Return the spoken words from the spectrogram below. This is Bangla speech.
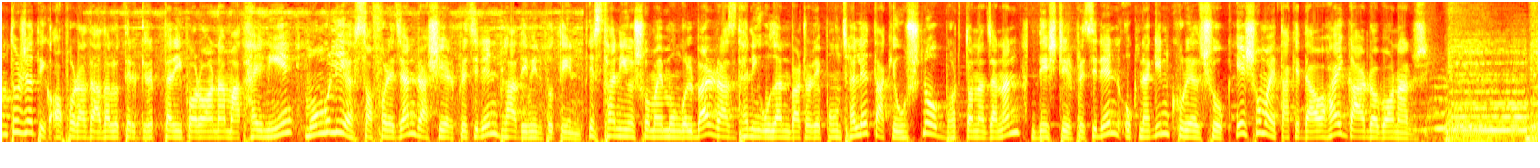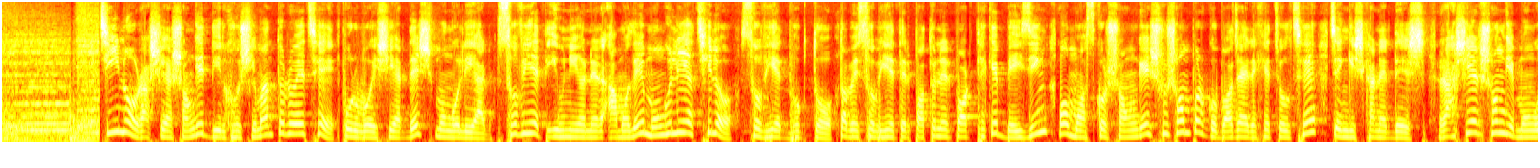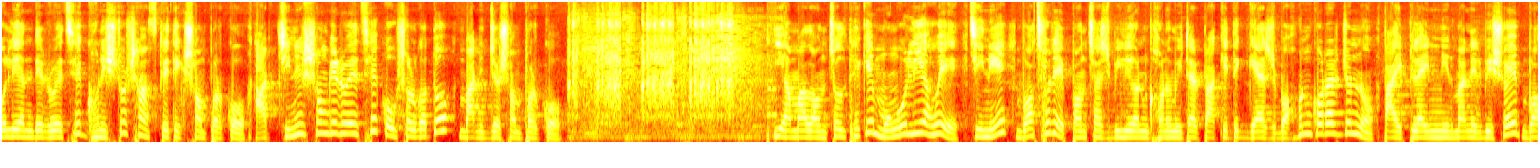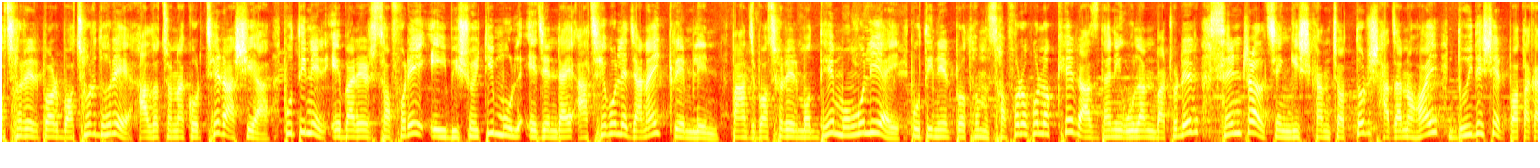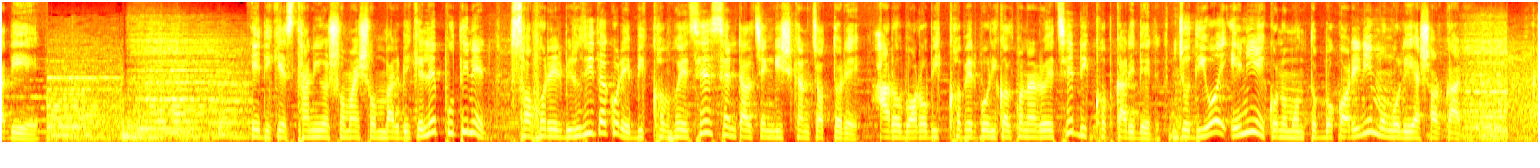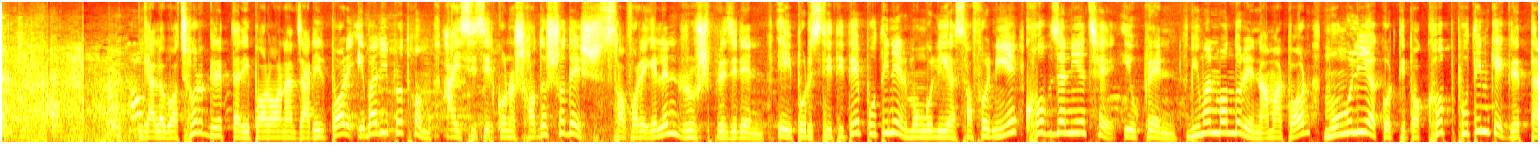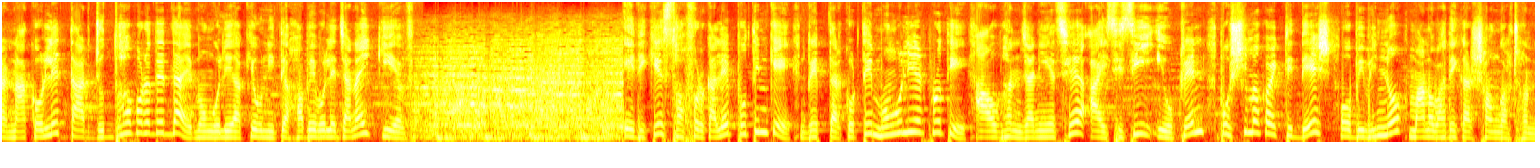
আন্তর্জাতিক অপরাধ আদালতের গ্রেপ্তারি পরোয়ানা মাথায় নিয়ে মঙ্গোলিয়া সফরে যান রাশিয়ার প্রেসিডেন্ট ভ্লাদিমির পুতিন। স্থানীয় সময় মঙ্গলবার রাজধানী উলানবাটরে পৌঁছালে তাকে উষ্ণ অভ্যর্থনা জানান দেশটির প্রেসিডেন্ট উকনাগিন খুরেল শোক এ সময় তাকে দেওয়া হয় গার্ড অব অনার। চীন ও রাশিয়ার সঙ্গে দীর্ঘ সীমান্ত রয়েছে। পূর্ব এশিয়ার দেশ মঙ্গোলিয়ার সোভিয়েত ইউনিয়নের আমলে মঙ্গোলিয়া ছিল সোভিয়েত ভুক্ত তবে সোভিয়েতের পতনের পর থেকে বেইজিং ও মস্কোর সঙ্গে সুসম্পর্ক বজায় রেখে চলছে চেঙ্গিস খানের দেশ। রাশিয়ার সঙ্গে মঙ্গোলিয়ানদের রয়েছে ঘনিষ্ঠ সাংস্কৃতিক সম্পর্ক, আর চীনের সঙ্গে রয়েছে কৌশলগত বাণিজ্য সম্পর্ক। ইয়ামাল অঞ্চল থেকে মঙ্গোলিয়া হয়ে চীনে বছরে পঞ্চাশ বিলিয়ন ঘনমিটার প্রাকৃতিক গ্যাস বহন করার জন্য পাইপলাইন নির্মাণের বিষয়ে বছরের পর বছর ধরে আলোচনা করছে রাশিয়া। পুতিনের এবারের সফরে এই বিষয়টি মূল এজেন্ডায় আছে বলে জানায় ক্রেমলিন। পাঁচ বছরের মধ্যে মঙ্গোলিয়ায় পুতিনের প্রথম সফর উপলক্ষে রাজধানী উলানবাটরের সেন্ট্রাল চেঙ্গিস খান চত্বর সাজানো হয় দুই দেশের পতাকা দিয়ে। এদিকে স্থানীয় সময় সোমবার বিকেলে পুতিনের সফরের বিরোধিতা করে বিক্ষোভ হয়েছে সেন্ট্রাল চেঙ্গিস খান চত্বরে। আরও বড় বিক্ষোভের পরিকল্পনা রয়েছে বিক্ষোভকারীদের। যদিও এ নিয়ে কোনো মন্তব্য করেনি মঙ্গোলিয়া সরকার। গেল বছর গ্রেপ্তারি পরোয়ানা জারির পর এবারই প্রথম আইসিসির কোনো সদস্য দেশ সফরে গেলেন রুশ প্রেসিডেন্ট। এই পরিস্থিতিতে পুতিনের মঙ্গোলিয়া সফর নিয়ে ক্ষোভ জানিয়েছে ইউক্রেন। বিমানবন্দরে নামার পর মঙ্গোলিয়া কর্তৃপক্ষ পুতিনকে গ্রেপ্তার না করলে তার যুদ্ধ অপরাধের দায় মঙ্গোলিয়াকেও নিতে হবে বলে জানায় কিয়েভ। এদিকে সফরকালে পুতিনকে গ্রেপ্তার করতে মঙ্গোলিয়ার প্রতি আহ্বান জানিয়েছে আইসিসি ইউক্রেন, পশ্চিমা কয়েকটি দেশ ও বিভিন্ন মানবাধিকার সংগঠন।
